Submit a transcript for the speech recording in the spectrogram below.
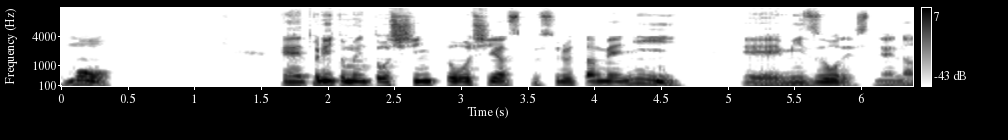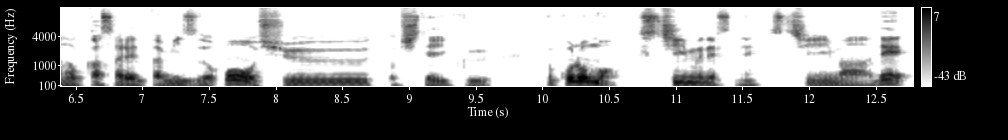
ども、えトリートメントを浸透しやすくするために、え水をですね、ナノ化された水をシューッとしていくところも、スチームですね。スチーマーで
